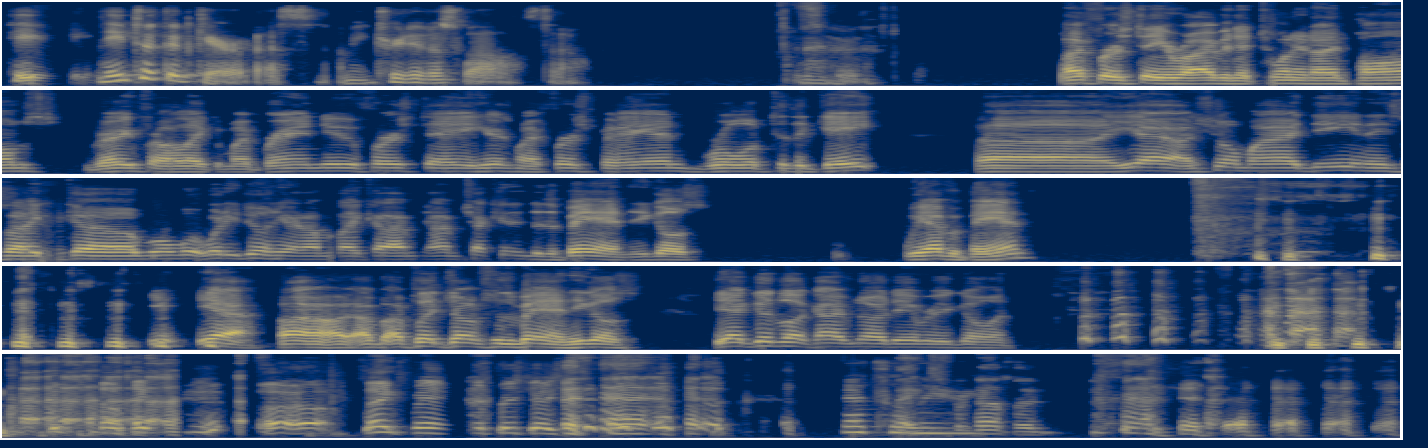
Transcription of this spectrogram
he he took good care of us. I mean, treated us well. So My first day arriving at 29 Palms, very fr- like my brand new first day. Here's my first band. Roll up to the gate. Uh, yeah, I show my ID, and he's like, uh, well, what, what are you doing here? And I'm like, I'm, I'm checking into the band. And he goes, We have a band? Yeah, uh, I, I play drums for the band. He goes, Yeah, good luck. I have no idea where you're going. I'm like, "Uh, thanks, man. Appreciate it. that's hilarious. Thanks for nothing.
